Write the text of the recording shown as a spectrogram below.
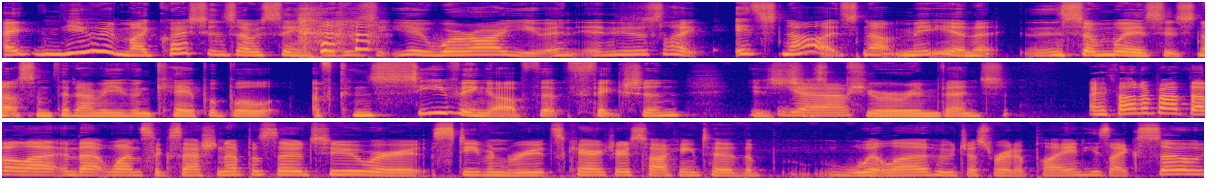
I knew in my questions I was saying, But is it you? Where are you? And, and he's just like, It's not. It's not me. And in some ways, it's not something I'm even capable of conceiving of that fiction is Yeah. just pure invention. I thought about that a lot in that one Succession episode too, where Stephen Root's character is talking to the Willa who just wrote a play, and he's like, "So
